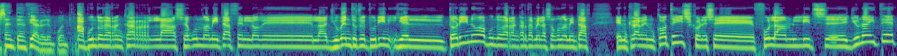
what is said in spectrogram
sentenciar el encuentro. A punto de arrancar la segunda mitad en lo de la Juventus de Turín y el Torino. A punto de arrancar también la segunda mitad en Craven Cottage con ese Fulham Leeds United.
